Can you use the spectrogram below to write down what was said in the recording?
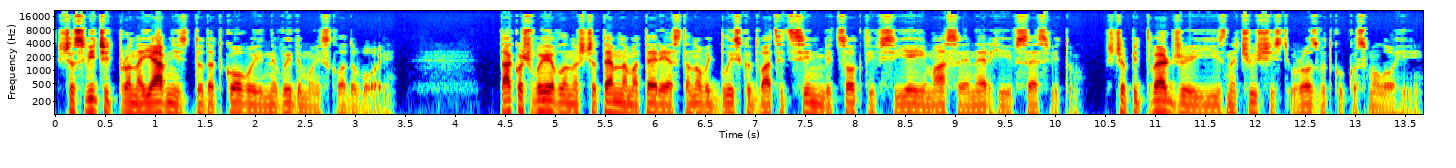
що свідчить про наявність додаткової невидимої складової. Також виявлено, що темна матерія становить близько 27% всієї маси енергії Всесвіту, що підтверджує її значущість у розвитку космології.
